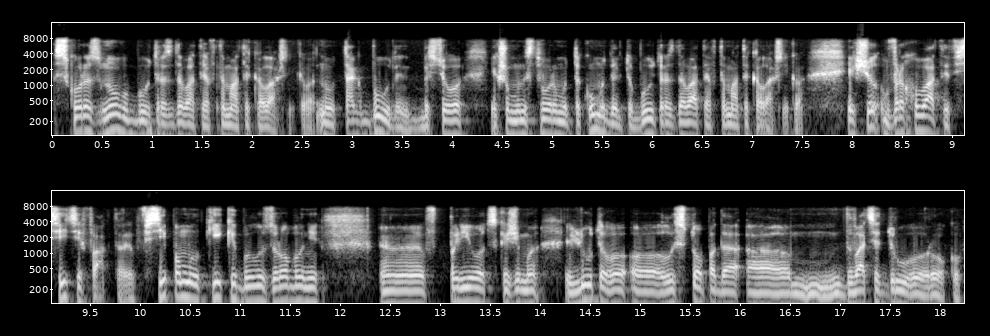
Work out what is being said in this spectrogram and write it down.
скоро знову будуть роздавати автомати Калашникова. Ну так буде. Без цього, якщо ми не створимо таку модель, то будуть роздавати автомати Калашникова. Якщо врахувати всі ці фактори, всі помилки, які були зроблені е, в період, скажімо, лютого о, листопада е, 22-го року,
